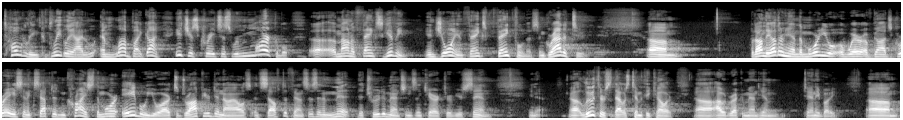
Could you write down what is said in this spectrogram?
totally and completely I am loved by God, it just creates this remarkable uh, amount of thanksgiving and joy and thanks, thankfulness and gratitude. Um, but on the other hand, the more you are aware of God's grace and accepted in Christ, the more able you are to drop your denials and self defenses and admit the true dimensions and character of your sin. You know, uh, Luther, that was Timothy Keller. Uh, I would recommend him to anybody. Um,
